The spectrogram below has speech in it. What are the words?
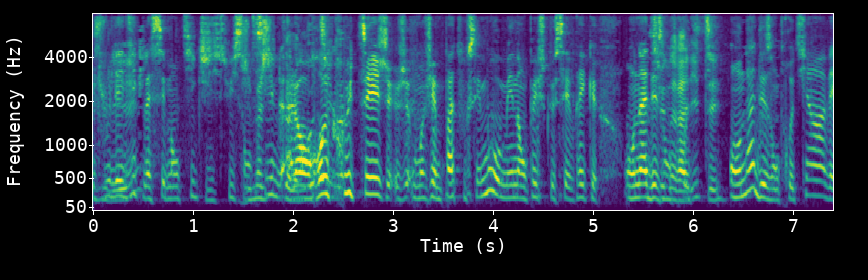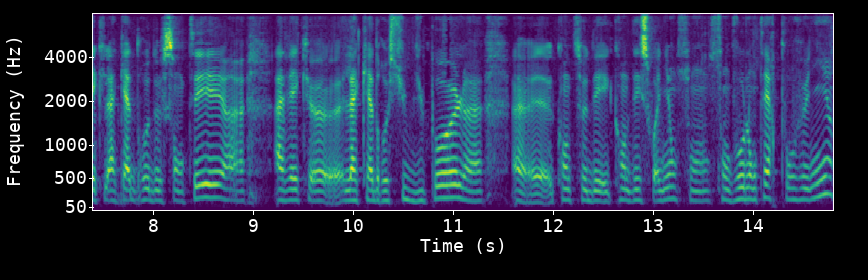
je, vous l'ai dit que la sémantique, j'y suis sensible. Alors, recruter, je, moi, j'aime pas tous ces mots, mais n'empêche que c'est vrai qu'on a des entretiens. On a des entretiens avec la cadre de santé, euh, avec euh, la cadre sub du pôle, euh, quand, des, quand des soignants sont, volontaires pour venir.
